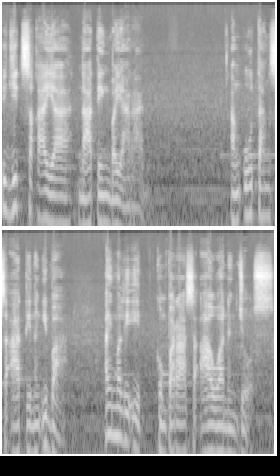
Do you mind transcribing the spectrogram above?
higit sa kaya nating bayaran. Ang utang sa atin ng iba ay maliit kumpara sa awa ng Diyos.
